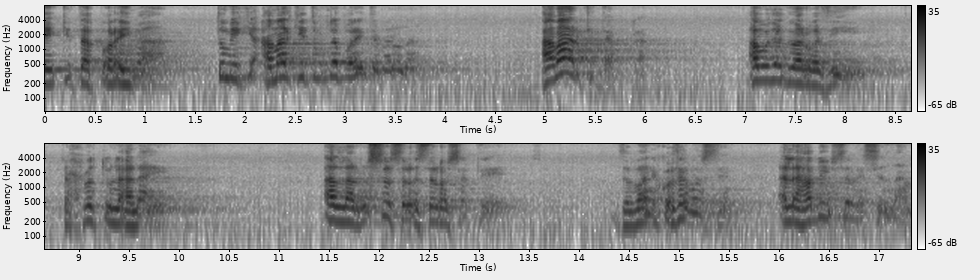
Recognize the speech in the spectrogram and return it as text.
এই কিতাব পড়াইবা? তুমি কি আমার কিতাবটা পড়াইতে পারো না? আমার কিতাবটা। আবু জাদ মারওয়াজি রহমতুল্লাহ আল্লাহ রসুল সাল্লামের সাথে জবানে কথা বলছেন। আল্লাহ হাবিব সাল্লাম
